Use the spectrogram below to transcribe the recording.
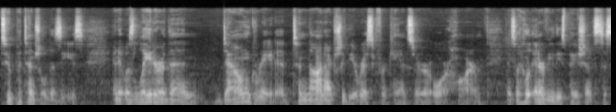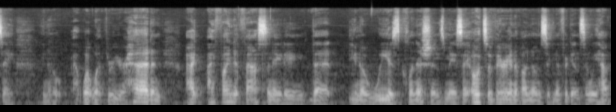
to potential disease. And it was later then downgraded to not actually be at risk for cancer or harm. And so he'll interview these patients to say, you know, what went through your head? And I, I find it fascinating that, you know, we as clinicians may say, oh, it's a variant of unknown significance, and we have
